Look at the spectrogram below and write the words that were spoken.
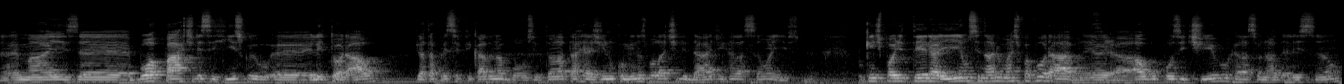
é, mas é, boa parte desse risco é, eleitoral já está precificado na bolsa, então ela está reagindo com menos volatilidade em relação a isso. Né? O que a gente pode ter aí é um cenário mais favorável, né? algo positivo relacionado à eleição,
